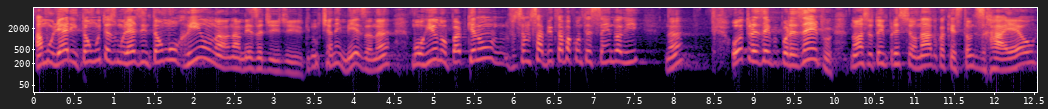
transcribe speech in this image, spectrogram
a mulher, então, muitas mulheres então morriam na, na mesa de, de, não tinha nem mesa, né? Morriam no parto porque não, você não sabia o que estava acontecendo ali, né? Outro exemplo, por exemplo, nossa, eu estou impressionado com a questão de Israel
